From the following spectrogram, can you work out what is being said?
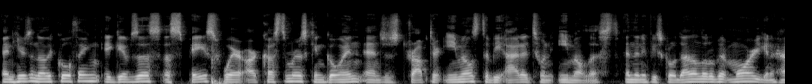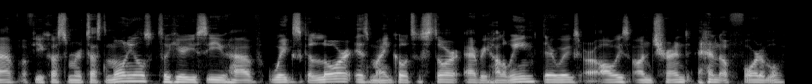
And here's another cool thing. It gives us a space where our customers can go in and just drop their emails to be added to an email list. And then if you scroll down a little bit more, you're going to have a few customer testimonials. So here you see you have wigs galore is my go-to store every Halloween. Their wigs are always on trend and affordable.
